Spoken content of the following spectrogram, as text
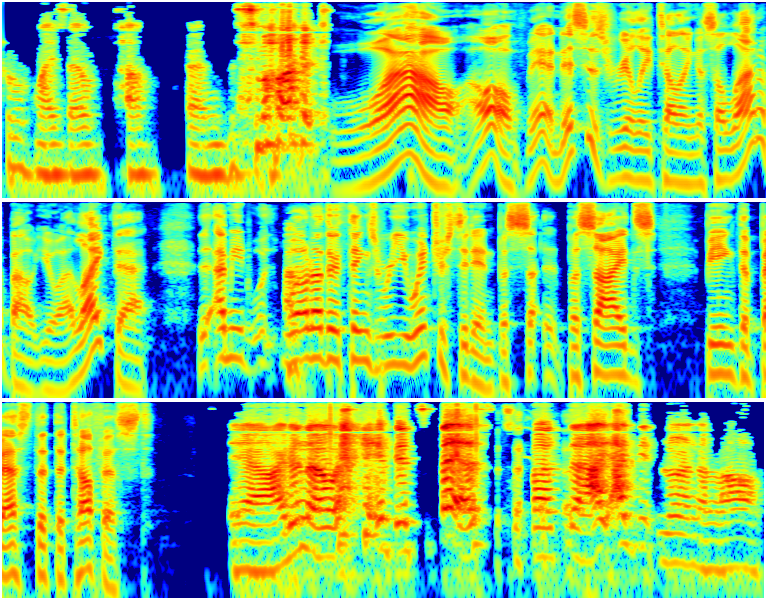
prove myself tough and smart. Wow. Oh man, this is really telling us a lot about you. I like that. I mean, what uh, other things were you interested in bes- besides being the best at the toughest? Yeah, I don't know if it's best, but uh, I, I did learn a lot.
